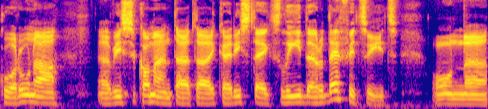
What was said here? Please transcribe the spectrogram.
ko runā uh, visi komentētāji, ka ir izteikts līderu deficīts. Un, uh,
